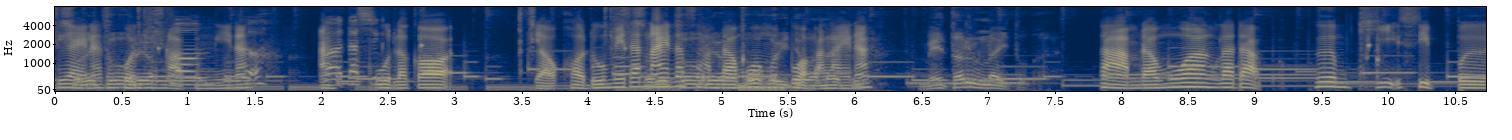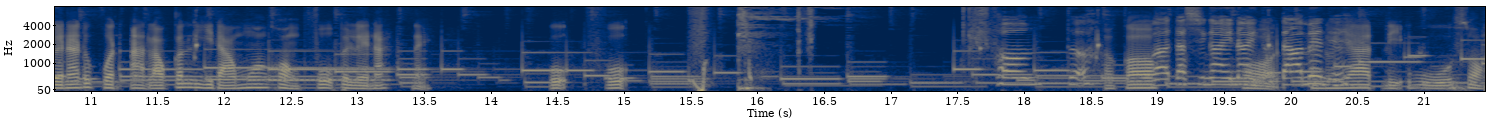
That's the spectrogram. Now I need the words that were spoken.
เรื่อยๆนะทุกคนสำหรับตรงนี้นะอะพูดแล้วก็เดี๋ยวขอดูเมตาไนท์นะสามดาวม่วงมันบวกอะไรนะสามดาวม่วงระดับ พิ่มคีสิบเปอร์นะทุกคนอะเราก็รีดาวม่วงของฟุไปเลยนะไหนฟุฟุแล้วก็ขออนุญาตรีอูสอง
